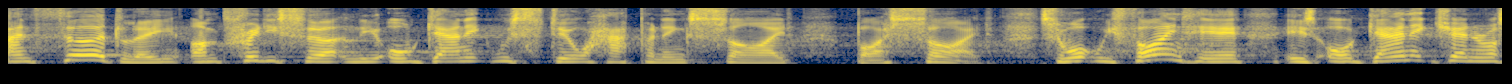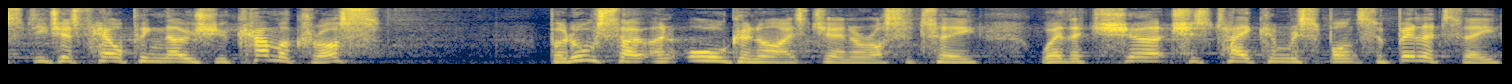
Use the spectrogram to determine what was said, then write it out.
And thirdly, I'm pretty certain the organic was still happening side by side. So, what we find here is organic generosity just helping those you come across, but also an organized generosity where the church has taken responsibility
